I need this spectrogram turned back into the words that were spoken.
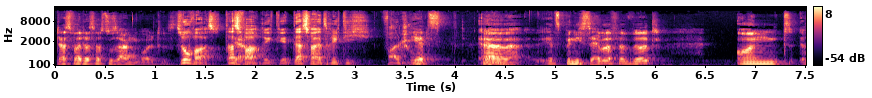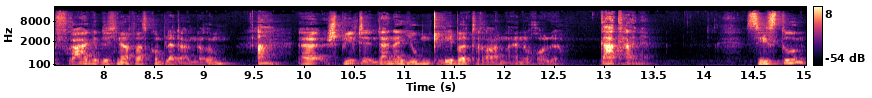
Das war das, was du sagen wolltest. So war's. Das Ja. war richtig. Das war jetzt richtig falsch. rum. Jetzt, äh, jetzt bin ich selber verwirrt und frage dich nach was komplett anderem. Ah, Äh, spielte in deiner Jugend Lebertran eine Rolle? gar keine. Siehst du?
